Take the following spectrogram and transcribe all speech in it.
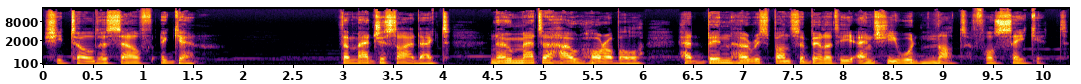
she told herself again. The Magicide Act, no matter how horrible, had been her responsibility and she would not forsake it.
